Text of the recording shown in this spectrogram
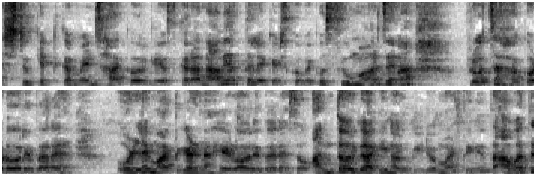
ಅಷ್ಟು ಕೆಟ್ಟ ಕಮೆಂಟ್ಸ್ ಹಾಕೋರ್ಗೋಸ್ಕರ ನಾವ್ಯಾಕೆ ತಲೆ ಕೆಡ್ಸ್ಕೋಬೇಕು? ಸುಮಾರು ಜನ ಪ್ರೋತ್ಸಾಹ ಕೊಡೋರಿದ್ದಾರೆ ಒಳ್ಳೆ ಮಾತುಗಳನ್ನ ಹೇಳೋರಿದ್ದಾರೆ ಸೊ ಅಂಥವ್ರಿಗಾಗಿ ನಾನು ವಿಡಿಯೋ ಮಾಡ್ತೀನಿ ಅಂತ ಅವತ್ತು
